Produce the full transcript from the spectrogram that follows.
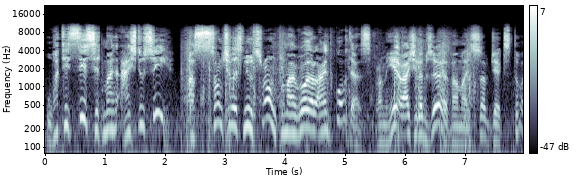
What is this that mine eyes do see? A sumptuous new throne for my royal hindquarters. From here I shall observe how my subjects toil.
